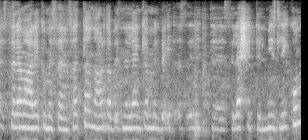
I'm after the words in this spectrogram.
السلام عليكم يا سنة ستة النهاردة بإذن الله نكمل بقية أسئلة سلاح التلميذ ليكم.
